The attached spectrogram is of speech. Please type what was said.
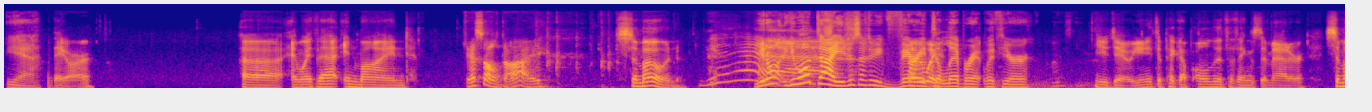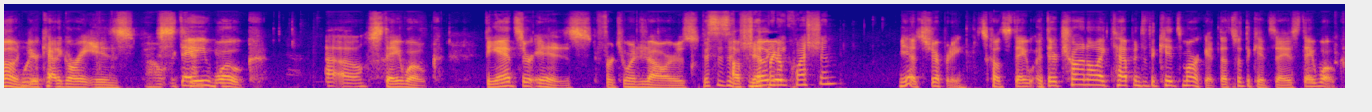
Yeah. they are. Uh, and with that in mind, Guess I'll die. Simone, Yeah. You don't. You won't die. You just have to be very wait. deliberate with your. you do. You need to pick up only the things that matter. Simone, your category is Oh, stay woke. Uh oh. Stay woke. The answer is for two hundred dollars. This is a, A familiar- Jeopardy question. Yeah, it's Jeopardy. It's called Stay. They're trying to like tap into the kids' market. That's what the kids say is stay woke,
